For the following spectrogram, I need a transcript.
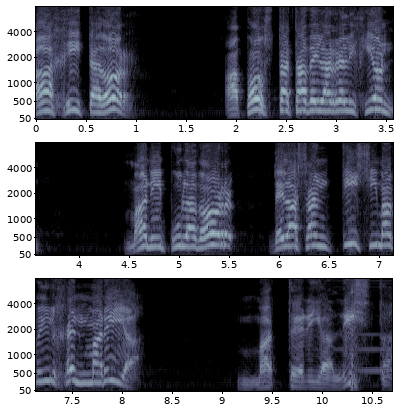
Agitador, apóstata de la religión, manipulador de la Santísima Virgen María, materialista.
